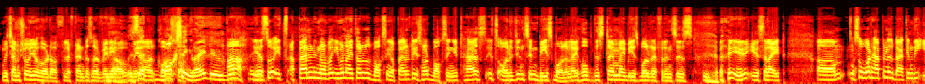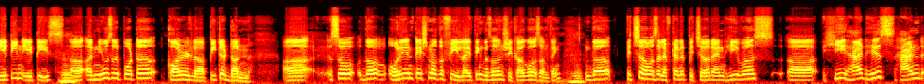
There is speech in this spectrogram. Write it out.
which I'm sure you heard of. Left-handers are very Yeah. uh, Is are boxing, south- right? Do- Ah, yeah. So it's apparently not. Even I thought it was boxing. Apparently, it's not boxing. It has its origins in baseball, and I hope this time my baseball reference is right. Um, so what happened is back in the 1880s, uh, a news reporter called uh, Peter Dunne. Uh, so the orientation of the field, I think this was in Chicago or something. The pitcher was a left-handed pitcher, and he was uh, he had his hand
